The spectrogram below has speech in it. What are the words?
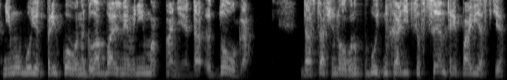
К нему будет приковано глобальное внимание долго, достаточно долго он будет находиться в центре повестки,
